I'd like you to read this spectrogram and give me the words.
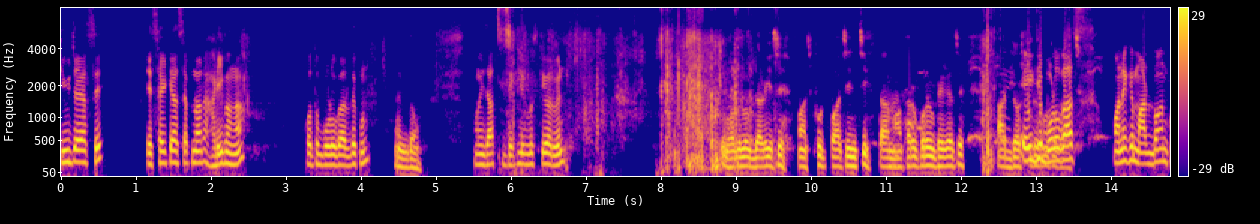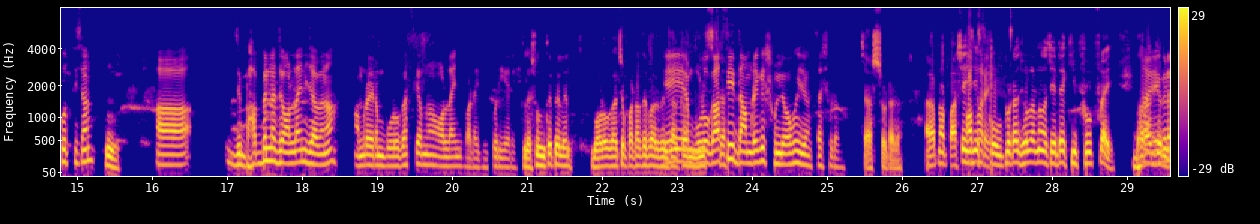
কিউজাই আছে এ সাইডে আছে আপনার হাড়িভাঙা। কত বড় গাছ দেখুন। একদম। আমি যাচ্ছি দেখলে বুঝতে পারবেন। ভদ্রলোক দাঁড়িয়েছে পাঁচ ফুট পাঁচ ইঞ্চি তার মাথার উপরে উঠে গেছে আর এই যে বড় গাছ অনেকে মাঠ বাগান করতে চান। আহ, যে ভাববেন না যে অনলাইনে যাবে না আমরা এরকম বড় গাছই আপনার অনলাইনে পাঠাই দিই কুরিয়ারে তাহলে শুনতে পেলেন বড় গাছও পাঠাতে পারবেন বড় গাছই দাম রেখে শুনলে হয়ে যাবে চারশো টাকা। চারশো টাকা। আর আপনার পাশে যে কৌটোটা ঝোলানো আছে এটা কি ফ্রুট ফ্লাই ধরার হ্যাঁ, জন্য।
